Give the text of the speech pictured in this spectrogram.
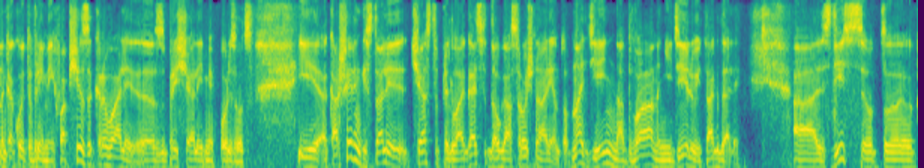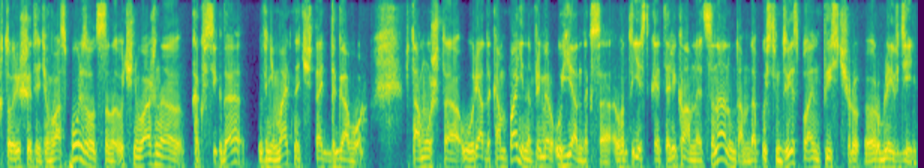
На какое-то время их вообще закрывали, э, запрещали ими пользоваться. И каршеринги стали часто предлагать долгосрочную аренду. На день, на два, на неделю и так далее. А здесь, вот, э, кто решит этим воспользоваться, очень важно, как всегда, внимательно читать договор. Потому что у ряда компаний, например, у Яндекса, вот есть какая-то рекламная цена, ну, там, допустим, 2500 рублей в день.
